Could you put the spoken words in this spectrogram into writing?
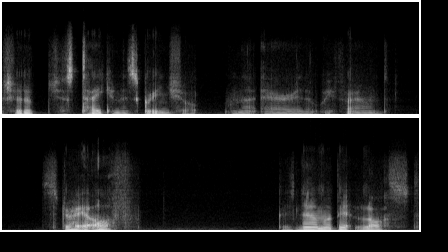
I should have just taken a screenshot on that area that we found straight off because now I'm a bit lost.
